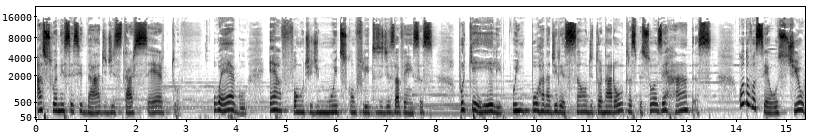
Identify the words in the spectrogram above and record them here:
a sua necessidade de estar certo. O ego é a fonte de muitos conflitos e desavenças, porque ele o empurra na direção de tornar outras pessoas erradas. Quando você é hostil,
